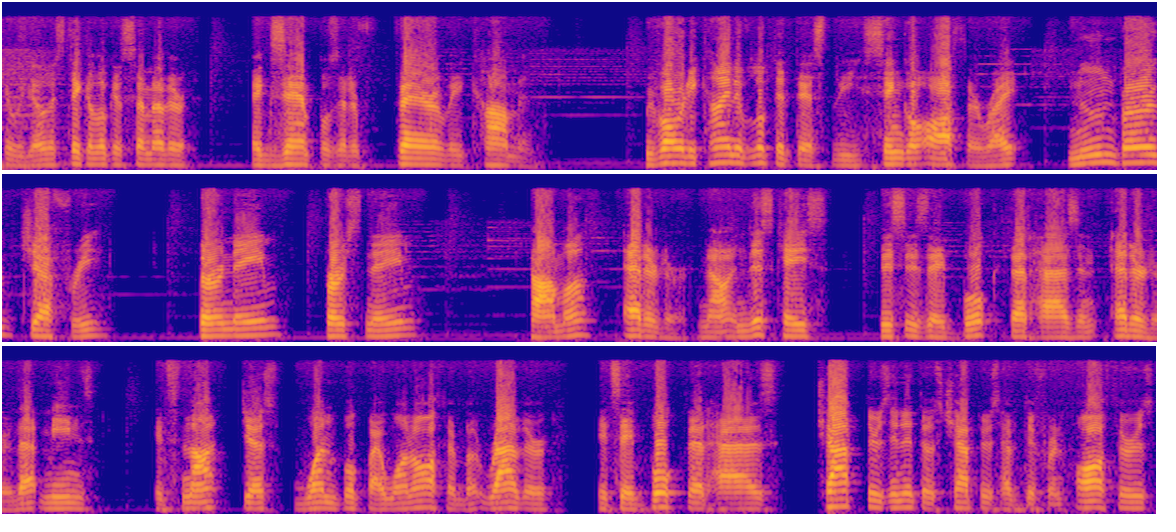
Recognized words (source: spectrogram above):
Here we go. Let's take a look at some other examples that are fairly common. We've already kind of looked at this, the single author, right? Nunberg Geoffrey, surname, first name, comma, editor. Now, in this case, this is a book that has an editor. That means it's not just one book by one author, but rather it's a book that has chapters in it. Those chapters have different authors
